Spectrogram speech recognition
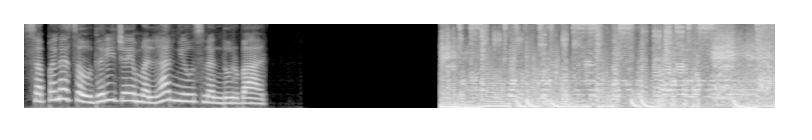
Sapna Chaudhary Jai Malhar news Nandurbar. Let's go.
